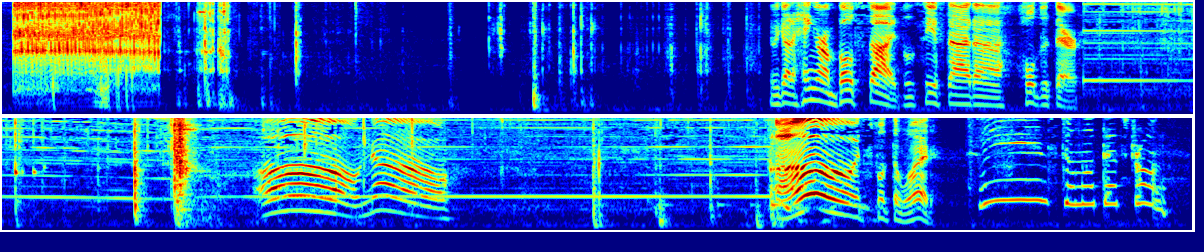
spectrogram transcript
And we got a hanger on both sides. Let's see if that uh, holds it there. Oh, no. Oh, it split the wood. And still not that strong.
